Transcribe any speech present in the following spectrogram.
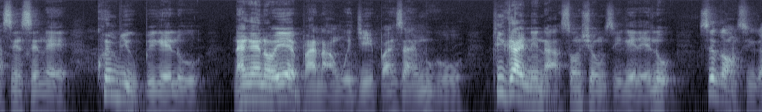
အစဉ်စဉ်နဲ့ခွင့်ပြုပေးခဲ့လို့ နိုင်ငံတော်ရဲ့ဗန်နာငွေကြေးပိုင်ဆိုင်မှုကိုထိခိုက်နေတာဆုံးရှုံးစေခဲ့တယ်လို့စစ်ကောင်စီက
